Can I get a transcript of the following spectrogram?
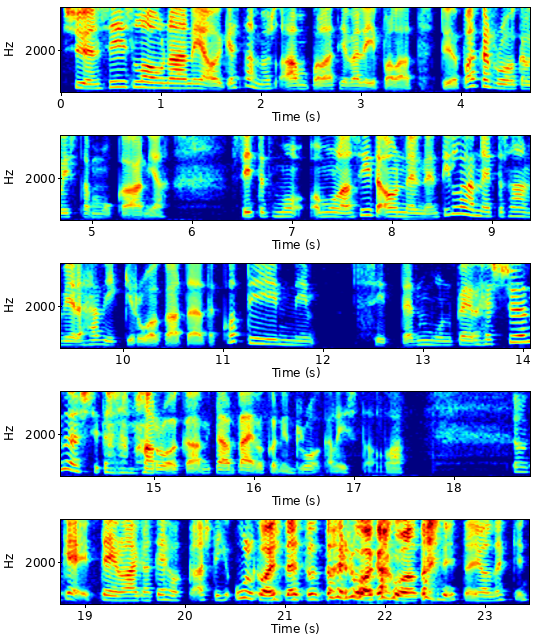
syön siis lounaan ja oikeastaan myös aamupalat ja välipalat työpaikan ruokalistan mukaan. Ja sitten että mulla on siitä onnellinen tilanne, että saan viedä hävikkiruokaa täältä kotiin, niin sitten mun perhe syö myös sitä samaa ruokaa, mitä on päiväkodin ruokalistalla. Okei, teillä on aika tehokkaasti ulkoistettu toi ruokahuolto sitten jollekin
